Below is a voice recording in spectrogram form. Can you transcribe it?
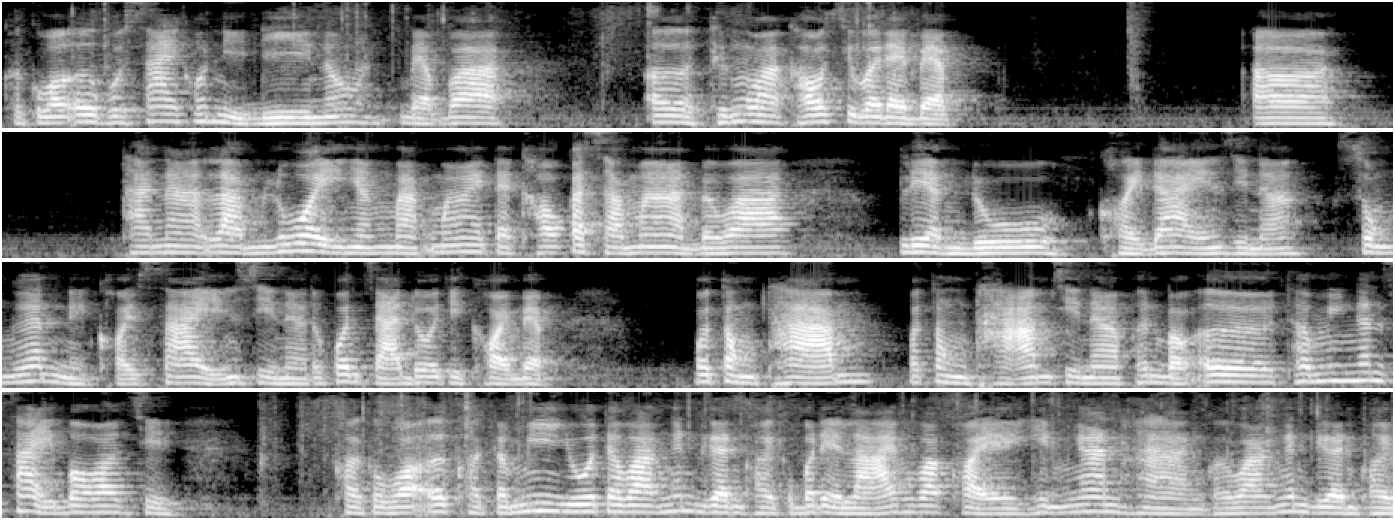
เขาก็ว่าเออผู้ชายคนนี้ดีเนาะแบบว่า เออ ถึงว่าเขาสิบ่ได้แบบเอ่อฐานะร่ำรวยยังมากมายแต่เขาก็สามารถแบบว่าเลี้ยงดูคอยได้จังซี่นะส่งเงินเนี่ยคอยใส่จังซี่นะทุกคนจ๋าโดยที่คอยแบบ บ่ต้องถามบ่ต้องถามสินะ เพิ่นบอกเออเธอมีเงินใส่บ่สิข่อยก็ว่าเออข่อยก็มีอยู่แต่ว่าเงินเดือนข่อยก็บ่ได้หลายเพราะว่าข่อยเห็นงานห่างข่อยว่าเงินเดือนข่อย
